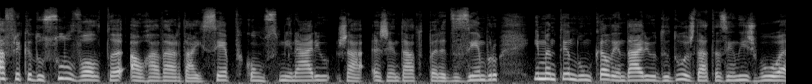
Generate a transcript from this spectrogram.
A África do Sul volta ao radar da ICEP com um seminário já agendado para dezembro e mantendo um calendário de duas datas em Lisboa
